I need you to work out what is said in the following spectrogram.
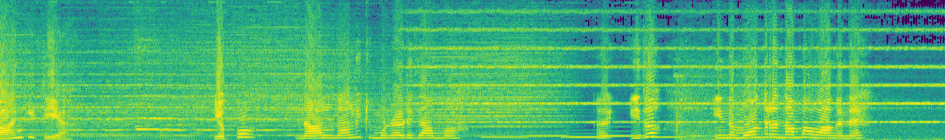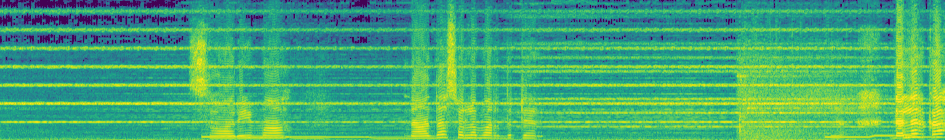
வாங்கிட்டியா? எப்போ? நாலு நாளைக்கு முன்னாடி தாம்மா இதோ இந்த மோதிரம் தாம்மா வாங்கினேன். சாரிம்மா நான் தான் சொல்ல மறந்துட்டேன். நல்லா இருக்கா?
